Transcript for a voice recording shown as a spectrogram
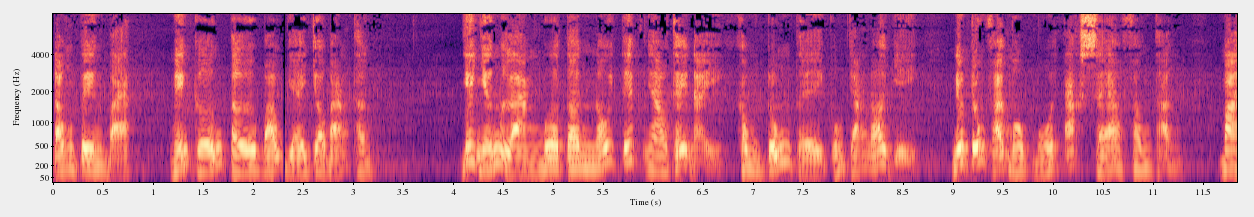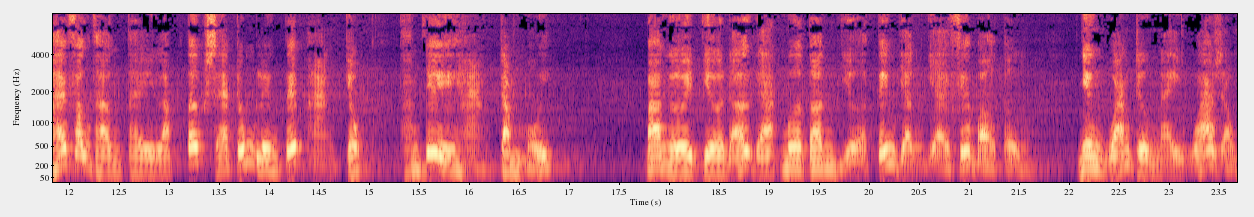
động tiền bạc, miễn cưỡng tự bảo vệ cho bản thân. Với những làng mưa tên nối tiếp nhau thế này, không trúng thì cũng chẳng nói gì. Nếu trúng phải một mũi ác sẽ phân thần, mà hãy phân thần thì lập tức sẽ trúng liên tiếp hàng chục, thậm chí hàng trăm mũi. Ba người vừa đỡ gạt mưa tên vừa tiến dần về phía bờ tường. Nhưng quảng trường này quá rộng.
